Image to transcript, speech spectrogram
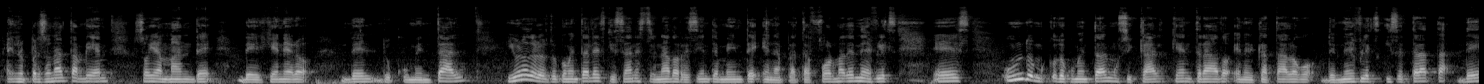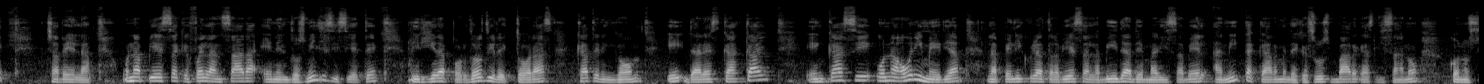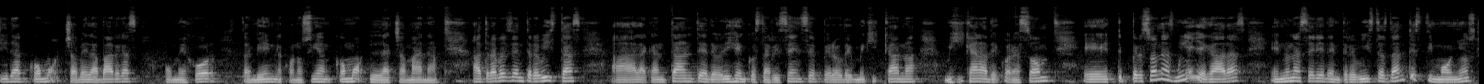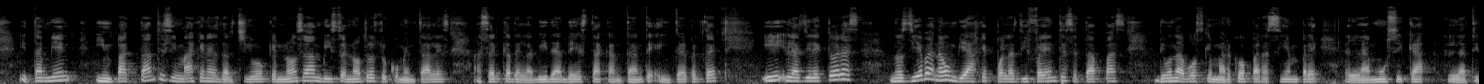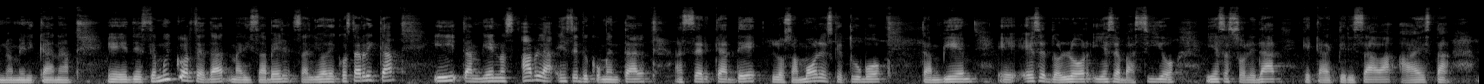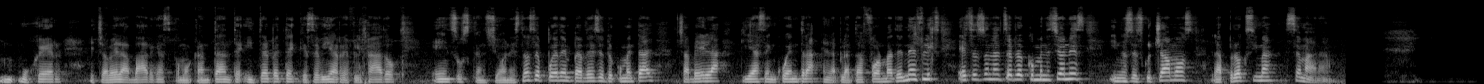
en lo personal también soy amante del género del documental y uno de los documentales que se han estrenado recientemente en la plataforma de Netflix es un documental musical que ha entrado en el catálogo de Netflix y se trata de Chabela, una pieza que fue lanzada en el 2017, dirigida por dos directoras, Catherine Gom y Dareska Kai. En casi una hora y media, la película atraviesa la vida de Marisabel Anita Carmen de Jesús Vargas Lizano, conocida como Chabela Vargas, o mejor, también la conocían como La Chamana. A través de entrevistas a la cantante de origen costarricense, pero de mexicana, mexicana de corazón, eh, personas muy allegadas en una serie de entrevistas dan testimonios y también impactantes imágenes de archivo que no se han visto en otros documentales acerca de la vida de esta cantante e intérprete. Y las directoras nos llevan a un viaje por las diferentes etapas de una voz que marcó para siempre la música latinoamericana. Eh, desde muy corta edad, Marisabel salió de Costa Rica y también nos habla este documental acerca de los amores que tuvo también eh, ese dolor y ese vacío y esa soledad que caracterizaba a esta mujer, Chabela Vargas, como cantante, intérprete, que se veía reflejado en sus canciones. No se pueden perder ese documental, Chabela, que ya se encuentra en la plataforma de Netflix. Estas son las recomendaciones y nos escuchamos la próxima semana.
